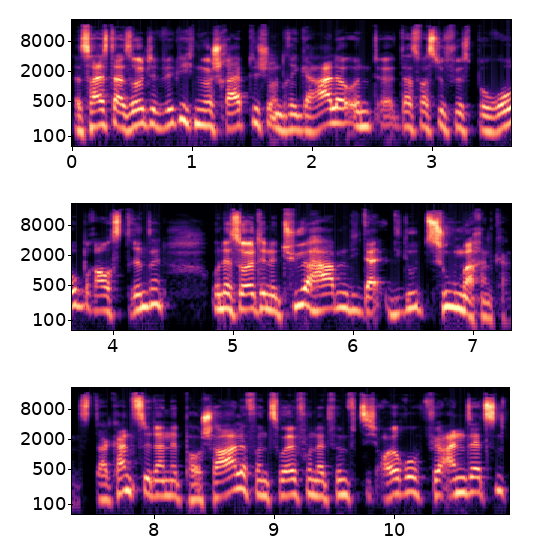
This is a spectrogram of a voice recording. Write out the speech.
Das heißt, da sollte wirklich nur Schreibtische und Regale und äh, das, was du fürs Büro brauchst, drin sein. Und es sollte eine Tür haben, die, da, die du zumachen kannst. Da kannst du dann eine Pauschale von 1250 Euro für ansetzen,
